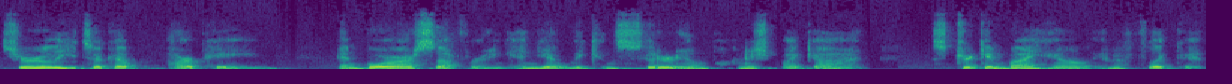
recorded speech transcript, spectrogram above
Surely he took up our pain and bore our suffering, and yet we considered him punished by God, stricken by him, and afflicted.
